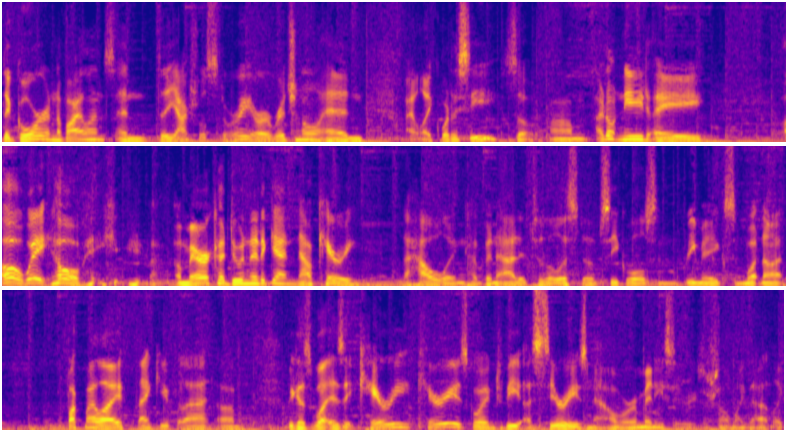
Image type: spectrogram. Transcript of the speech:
the gore and the violence and the actual story are original, and I like what I see. So um, I don't need a. Oh wait, oh, America doing it again. Now Carrie, The Howling have been added to the list of sequels and remakes and whatnot. Fuck my life. Thank you for that. Um, because what is it? Carrie? Carrie is going to be a series now, or a mini series, or something like that. Like,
